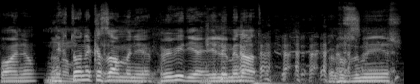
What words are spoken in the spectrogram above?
Поняв? Ніхто не казав мені Привіт, я ілюмінат. Розумієш?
